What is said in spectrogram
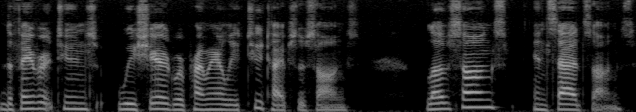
The favorite tunes we shared were primarily two types of songs love songs and sad songs.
